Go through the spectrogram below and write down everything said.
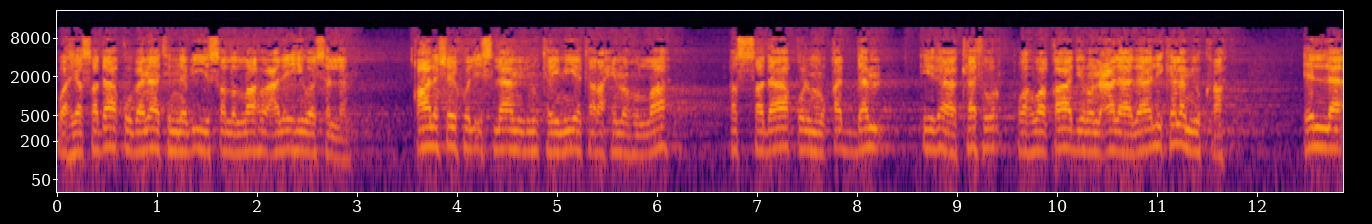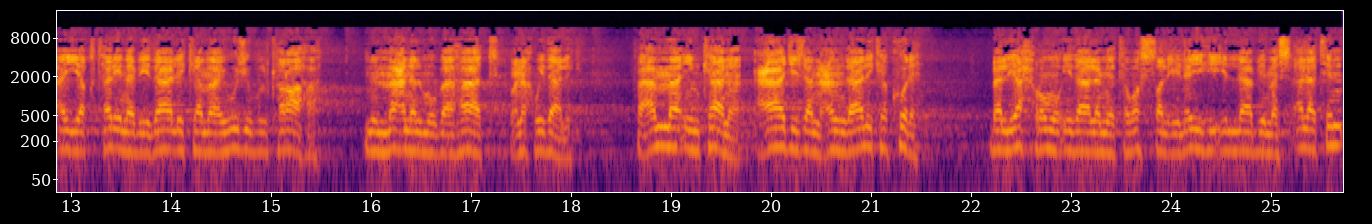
وهي صداق بنات النبي صلى الله عليه وسلم. قال شيخ الإسلام ابن تيمية رحمه الله الصداق المقدم إذا كثر وهو قادر على ذلك لم يكره إلا أن يقترن بذلك ما يوجب الكراهة من معنى المباهاة ونحو ذلك. فأما إن كان عاجزا عن ذلك كره. بل يحرم إذا لم يتوصل إليه إلا بمسألة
